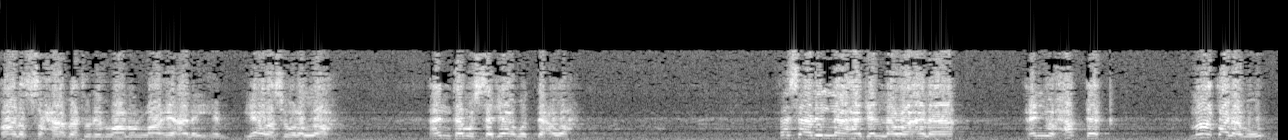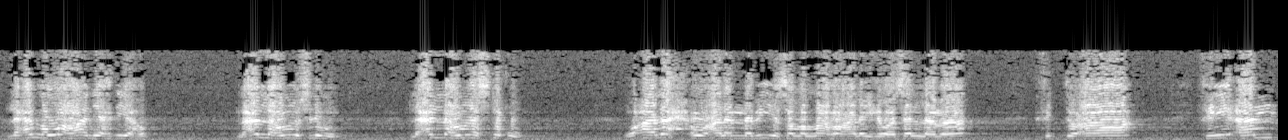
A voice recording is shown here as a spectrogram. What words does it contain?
قال الصحابة رضوان الله عليهم يا رسول الله أنت مستجاب الدعوة. فاسأل الله جل وعلا أن يحقق ما طلبوا لعل الله أن يهديهم لعلهم يسلموا لعلهم يصدقوا. وألحوا على النبي صلى الله عليه وسلم في الدعاء في أن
